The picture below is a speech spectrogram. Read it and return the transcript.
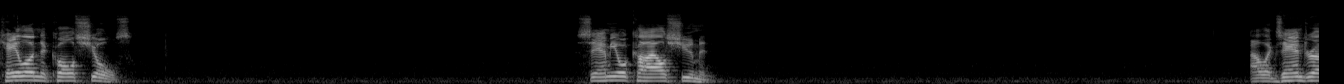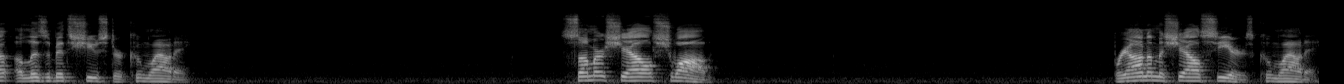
Kayla Nicole Schulz. Samuel Kyle Schumann. Alexandra Elizabeth Schuster, cum laude. Summer Shell Schwab. Brianna Michelle Sears, cum laude.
